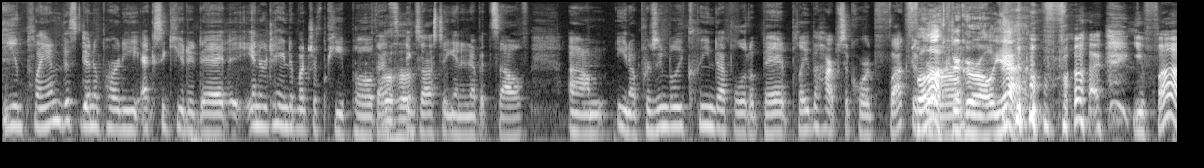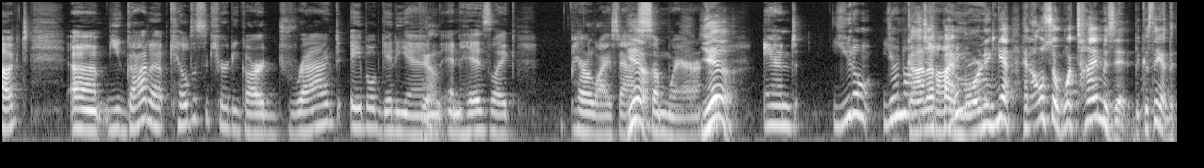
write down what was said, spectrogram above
You planned this dinner party, executed it, entertained a bunch of people. That's Uh-huh. exhausting in and of itself. Um, you know, presumably cleaned up a little bit, played the harpsichord, fucked a Fuck girl. the girl, yeah. you fucked. Um, you got up, killed a security guard, dragged Abel Gideon Yeah. and his like paralyzed ass Yeah. somewhere, yeah. and you don't. You're not Got up by morning, yeah. And also, what time is it? Because yeah, the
